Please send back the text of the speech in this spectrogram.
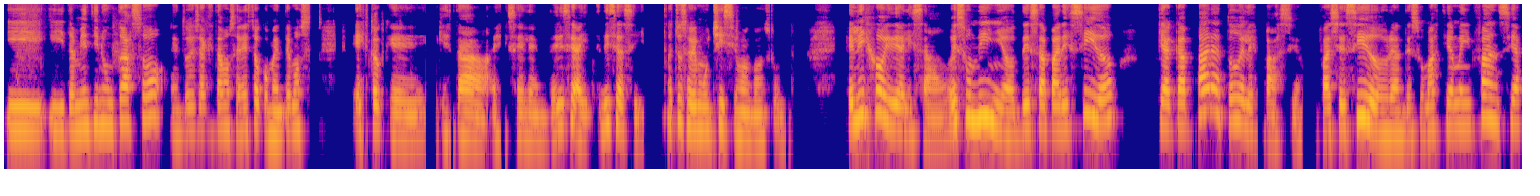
y, y también tiene un caso, entonces ya que estamos en esto, comentemos esto que, que está excelente. Dice, ahí, dice así, esto se ve muchísimo en consulta. El hijo idealizado es un niño desaparecido que acapara todo el espacio. Fallecido durante su más tierna infancia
